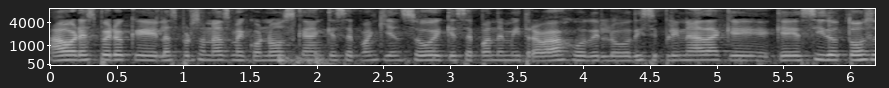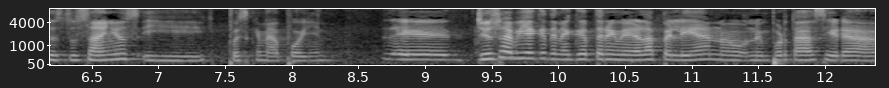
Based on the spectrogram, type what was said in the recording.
Ahora espero que las personas me conozcan, que sepan quién soy, que sepan de mi trabajo, de lo disciplinada que, he sido todos estos años y pues que me apoyen. Eh, yo sabía que tenía que terminar la pelea, no, no importaba si era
